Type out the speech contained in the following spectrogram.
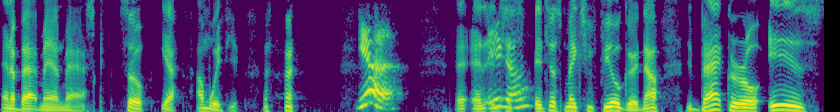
and a Batman mask. So yeah, I'm with you. yeah. And, and it just go. it just makes you feel good. Now, Batgirl is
